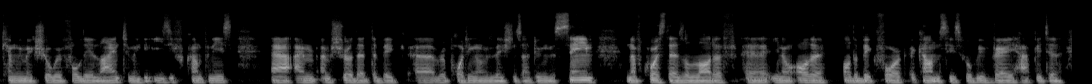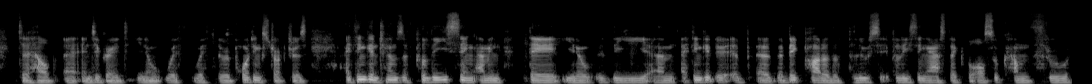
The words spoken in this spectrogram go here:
can we make sure we're fully aligned to make it easy for companies uh, I'm, I'm sure that the big uh, reporting organizations are doing the same. And of course, there's a lot of, uh, you know, all the all the big four accountancies will be very happy to to help uh, integrate, you know, with with the reporting structures. I think in terms of policing, I mean, they, you know, the um, I think it, a, a, big part of the policing aspect will also come through,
